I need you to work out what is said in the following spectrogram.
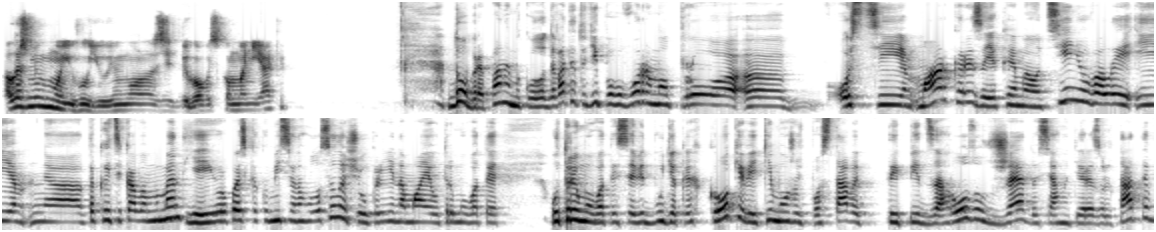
але ж ми воюємо зі збіговиськом маніяків. Добре, пане Миколо, давайте тоді поговоримо про е, ось ці маркери, за якими оцінювали. І е, такий цікавий момент є. Європейська комісія наголосила, що Україна має утримувати. Утримуватися від будь-яких кроків, які можуть поставити під загрозу вже досягнуті результати в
